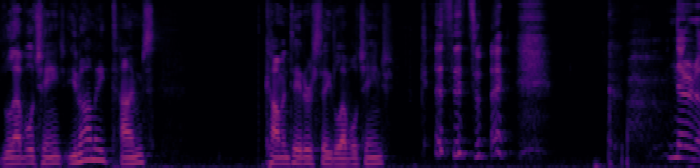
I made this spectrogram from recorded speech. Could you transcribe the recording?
level change. You know how many times commentators say level change? Because it's what. No, no, no.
